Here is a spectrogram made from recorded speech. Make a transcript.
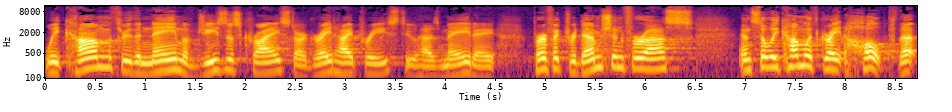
We come through the name of Jesus Christ, our great high priest, who has made a perfect redemption for us. And so we come with great hope that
